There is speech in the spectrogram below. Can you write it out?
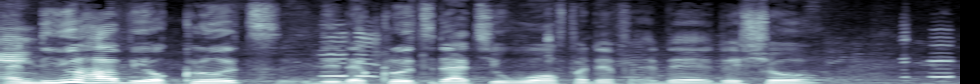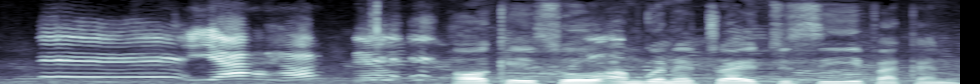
and do you have your clothes, the, the clothes that you wore for the, the, the show? Yeah, I have them. Okay, so I'm going to try to see if I can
